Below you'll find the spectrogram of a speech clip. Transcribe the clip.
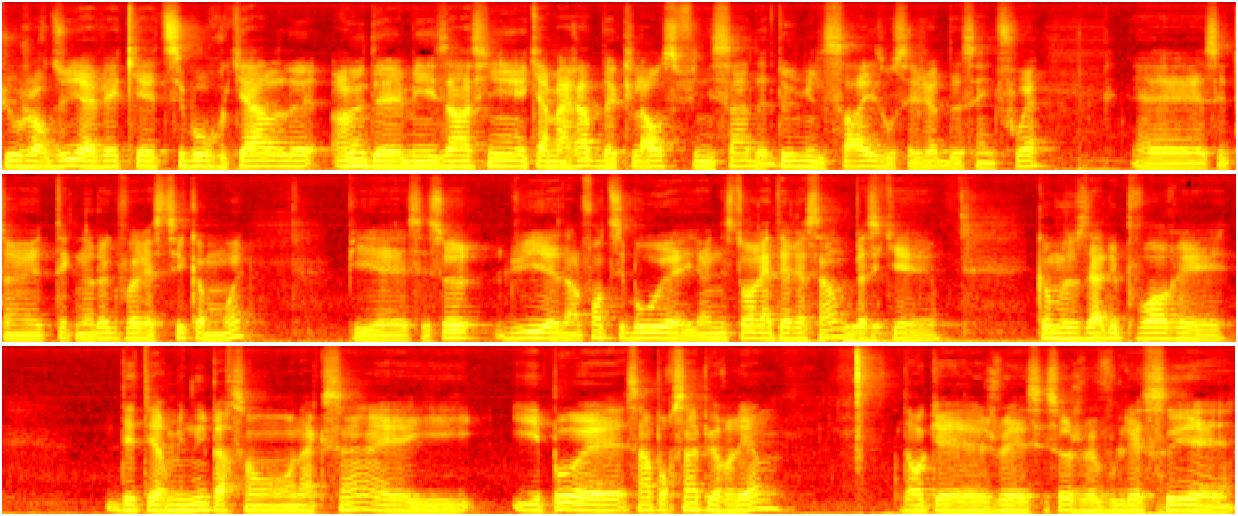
Suis aujourd'hui avec euh, Thibaut Roucal, un de mes anciens camarades de classe finissant de 2016 au cégep de Sainte-Foy. Euh, c'est un technologue forestier comme moi. Puis c'est ça, lui, dans le fond, Thibaut, il a une histoire intéressante parce que, comme vous allez pouvoir déterminer par son accent, il, n'est est pas 100% pur laine. Donc, je vais, c'est ça, je vais vous laisser,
